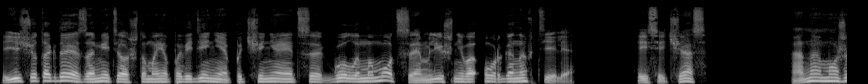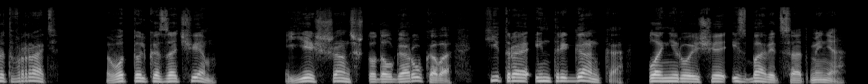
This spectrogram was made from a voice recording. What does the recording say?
Еще тогда я заметил, что мое поведение подчиняется голым эмоциям лишнего органа в теле. И сейчас она может врать. Вот только зачем? Есть шанс, что Долгорукова — хитрая интриганка, планирующая избавиться от меня.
